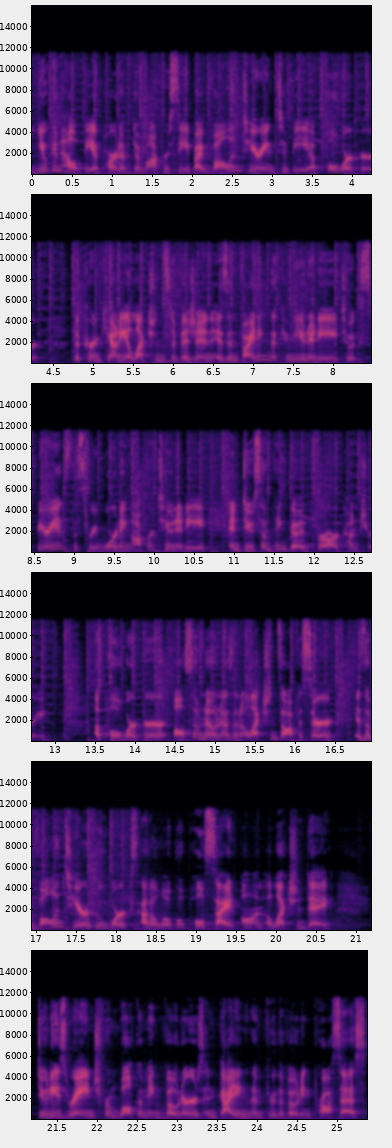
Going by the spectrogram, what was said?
You can help be a part of democracy by volunteering to be a poll worker. The Kern County Elections Division is inviting the community to experience this rewarding opportunity and do something good for our country. A poll worker, also known as an elections officer, is a volunteer who works at a local poll site on election day. Duties range from welcoming voters and guiding them through the voting process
